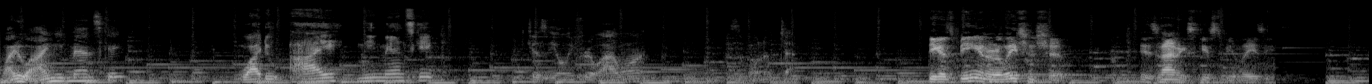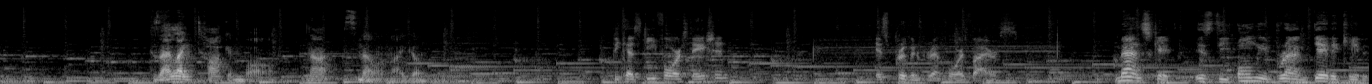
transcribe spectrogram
Why do I need Manscaped? Why do I need Manscaped? Because the only frill I want is the one up top. Because being in a relationship is not an excuse to be lazy. Because I like talking ball, not smelling like them. Because deforestation is proven to prevent forest fires. Manscaped is the only brand dedicated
